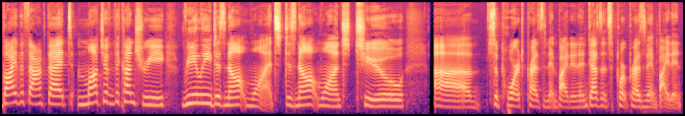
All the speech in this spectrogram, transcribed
by the fact that much of the country really does not want does not want to uh, support President Biden and doesn't support President Biden.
